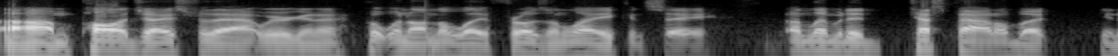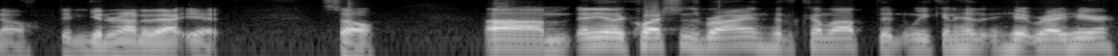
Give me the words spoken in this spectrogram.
um, apologize for that. We were going to put one on the frozen lake and say unlimited test paddle, but you know, didn't get around to that yet. So um, any other questions, Brian, that have come up that we can hit, hit right here?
